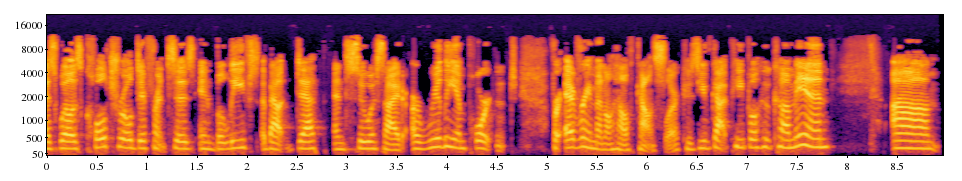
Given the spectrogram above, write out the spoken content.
as well as cultural differences in beliefs about death and suicide, are really important for every mental health counselor because you've got people who come in um,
